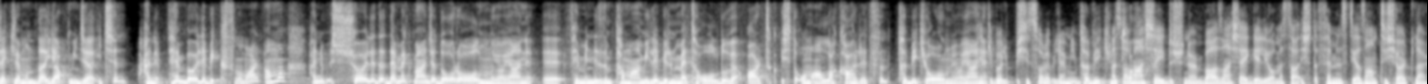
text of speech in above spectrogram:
Reklamında yapmayacağı için hani hem böyle bir kısmı var ama hani şöyle de demek bence doğru olmuyor. Yani e, feminizm feminizm tamamıyla bir meta oldu ve artık işte onu Allah kahretsin. Tabii ki olmuyor yani. Peki böyle bir şey sorabilir miyim? Tabii ki Mesela lütfen. ben şeyi düşünüyorum. Bazen şey geliyor. Mesela işte feminist yazan tişörtler.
